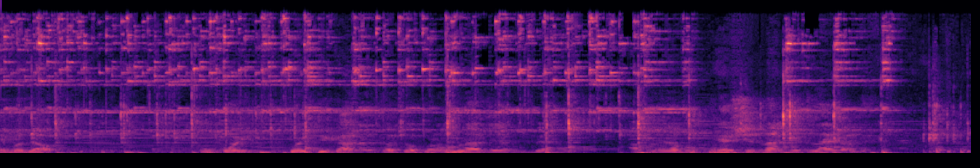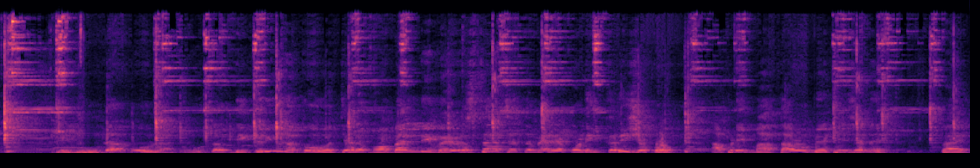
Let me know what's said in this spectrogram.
ગીતની મજા હું. કોઈ કોઈ ઠીકા નથી કરતો, પણ હમણાં જે બેનો આપણે અમુક ફેશનના ગીત લાવ્યા ને, એ હુંડા બહુ લાગે. હું તો દીકરીઓને કહું, અત્યારે મોબાઈલની વ્યવસ્થા છે, તમે રેકોર્ડિંગ કરી શકો. આપણી માતાઓ બેઠી છે ને, ભાઈ,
